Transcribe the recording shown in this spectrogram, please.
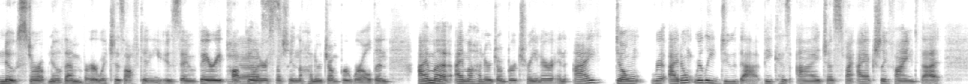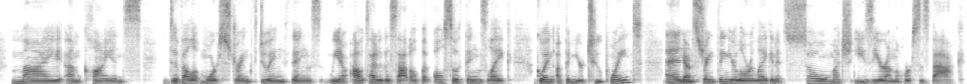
No Stirrup November, which is often used and very popular, yes. especially in the hunter jumper world. And I'm a I'm a hunter jumper trainer, and I don't re- I don't really do that because I just find I actually find that my um, clients develop more strength doing things you know outside of the saddle but also things like going up in your two point and yes. strengthening your lower leg and it's so much easier on the horse's back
